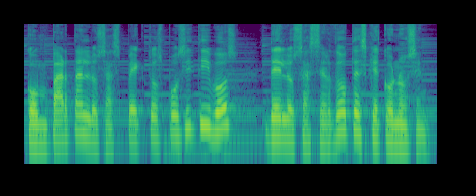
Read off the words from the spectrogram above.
Compartan los aspectos positivos de los sacerdotes que conocen.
